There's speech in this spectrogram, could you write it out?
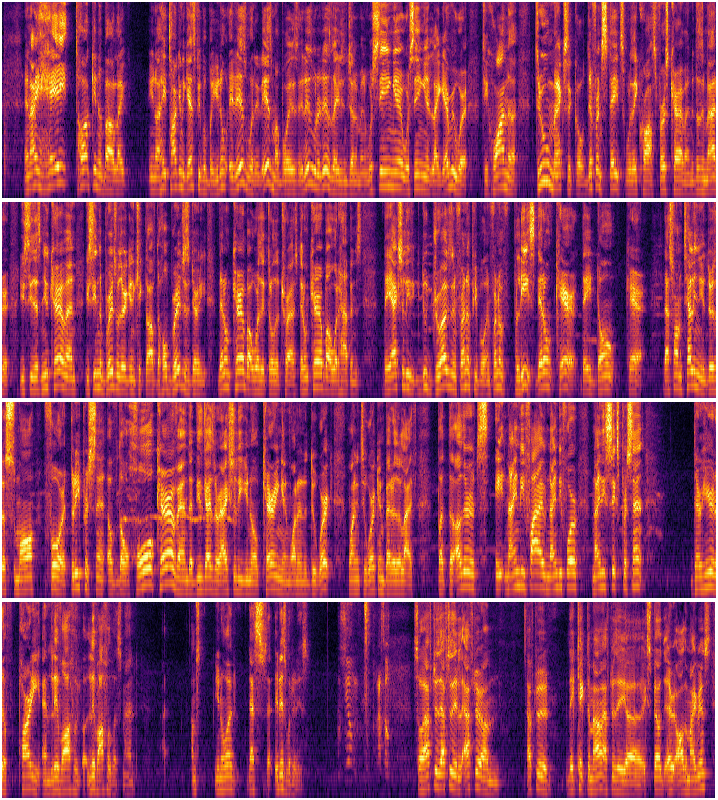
and I hate talking about like, you know, I hate talking against people, but you know, it is what it is, my boys. It is what it is, ladies and gentlemen. We're seeing it. We're seeing it like everywhere. Tijuana, through Mexico, different states where they cross. First caravan, it doesn't matter. You see this new caravan, you seen the bridge where they're getting kicked off. The whole bridge is dirty. They don't care about where they throw the trash. They don't care about what happens. They actually do drugs in front of people, in front of police. They don't care. They don't care. That's why I'm telling you, there's a small four, three percent of the whole caravan that these guys are actually, you know, carrying and wanting to do work, wanting to work and better their life. But the other s- eight, 95, 94, 96 percent, they're here to party and live off of live off of us, man. I'm, you know what? That's it is what it is. So after after they after um after they kicked them out after they uh, expelled all the migrants,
